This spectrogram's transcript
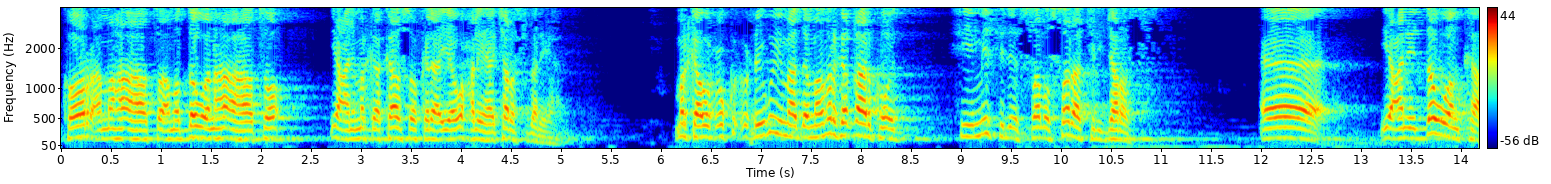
koor ama ha ahaato ama dawan ha ahaato yacni markaa kaasoo kale ayaa waxa la jaras baa marka wuxuu igu yimaadaa marmarka qaarkood fii misli salsalati aljaras. Yacni dawanka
